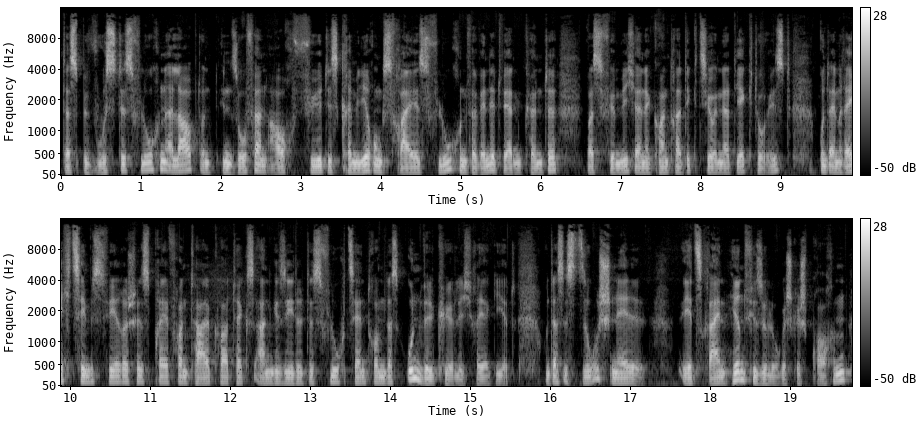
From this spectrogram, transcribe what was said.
das bewusstes Fluchen erlaubt und insofern auch für diskriminierungsfreies Fluchen verwendet werden könnte, was für mich eine Contradictio in adjecto ist, und ein rechtshemisphärisches Präfrontalkortex angesiedeltes Fluchzentrum, das unwillkürlich reagiert. Und das ist so schnell, jetzt rein hirnphysiologisch gesprochen,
